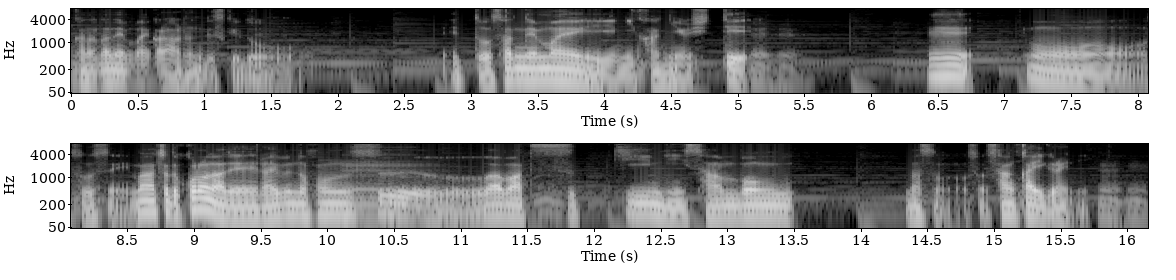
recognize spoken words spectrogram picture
かうん7年前からあるんですけど、えっと、3年前に加入して、ええで、もう、そうですね。まあちょっとコロナでライブの本数は、まあ月に3本、まあその、その3回ぐらいにうんうんうん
